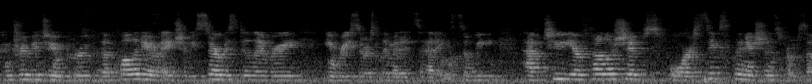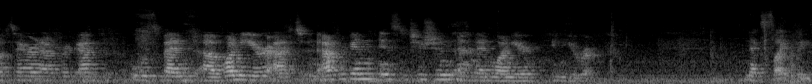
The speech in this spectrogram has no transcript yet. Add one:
contribute to improve the quality of HIV service delivery in resource-limited settings. So we have two-year fellowships for six clinicians from sub-Saharan Africa who will spend uh, one year at an African institution and then one year in Europe. Next slide, please.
